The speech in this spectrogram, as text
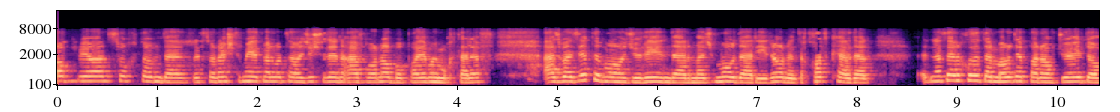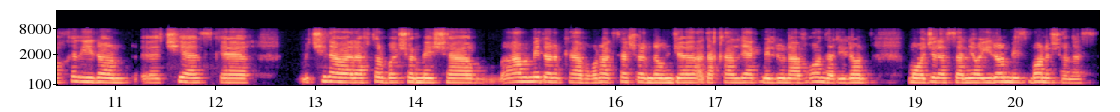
آب بیان سوختم در رسانه اجتماعی من متوجه شدن افغان با پایم مختلف از وضعیت مهاجرین در مجموع در ایران انتقاد کردن. نظر خود در مورد پناهجوی داخل ایران چی است که چی نوع رفتار باشون میشه؟ همه می‌دانیم که افغان اکثرشان اونجا حداقل یک میلیون افغان در ایران مهاجر هستند یا ایران میزبانشان است.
